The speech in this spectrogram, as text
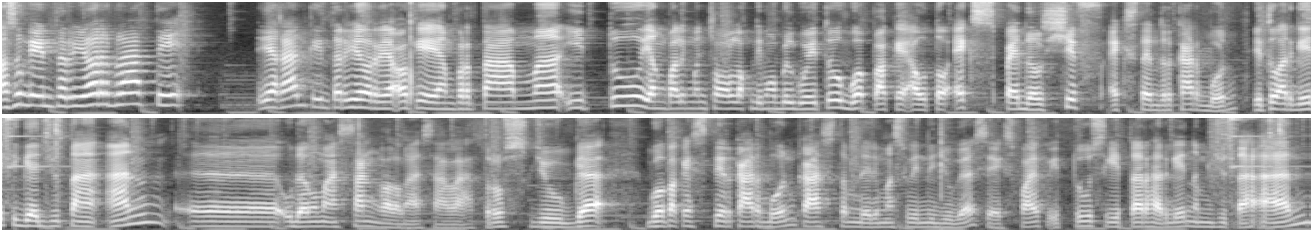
Langsung ke interior berarti. Iya kan? Ke interior ya. Oke, yang pertama itu yang paling mencolok di mobil gue itu gue pakai Auto X pedal shift extender carbon. Itu harganya 3 jutaan eh, udah memasang kalau nggak salah. Terus juga gue pakai setir karbon custom dari Mas Windy juga CX5 itu sekitar harganya 6 jutaan.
